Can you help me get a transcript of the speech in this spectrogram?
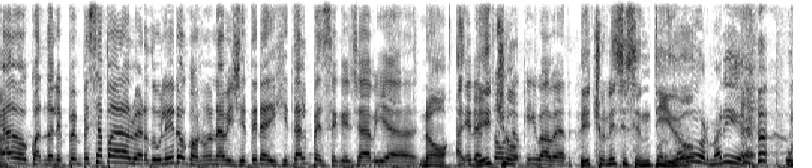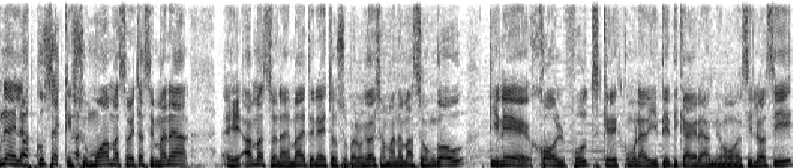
llegado- cuando le empecé a pagar al verdulero con una billetera digital, pensé que ya había. No, era de todo hecho, lo que iba a haber. de hecho, en ese sentido, María. Una de las cosas que sumó Amazon esta semana, eh, Amazon, además de tener estos supermercados que llaman Amazon Go, tiene Whole Foods, que es como una dietética grande, vamos a decirlo así.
